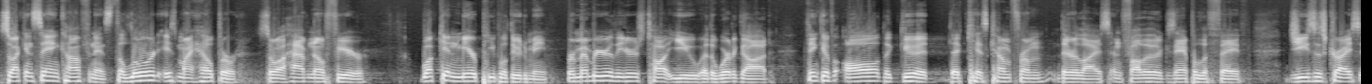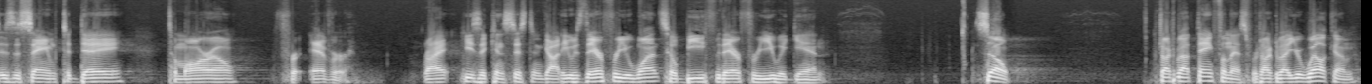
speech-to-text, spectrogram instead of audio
So I can say in confidence, The Lord is my helper, so I'll have no fear. What can mere people do to me? Remember your leaders taught you of the word of God Think of all the good that has come from their lives and follow their example of faith. Jesus Christ is the same today, tomorrow, forever. Right? He's a consistent God. He was there for you once, He'll be there for you again. So, we talked about thankfulness. We talked about you're welcome.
